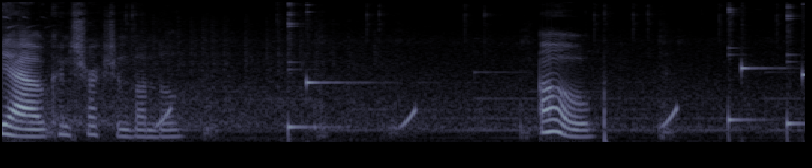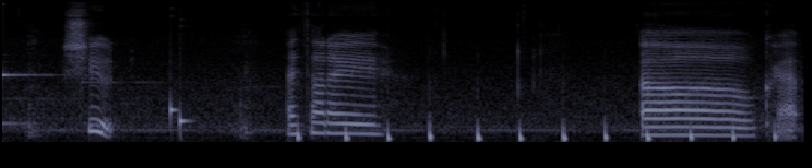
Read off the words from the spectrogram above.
Yeah, construction bundle. Oh. Shoot. I thought I Oh, crap.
